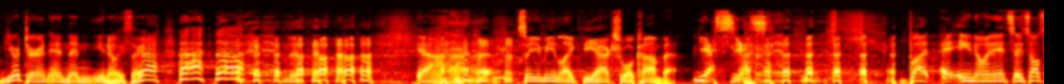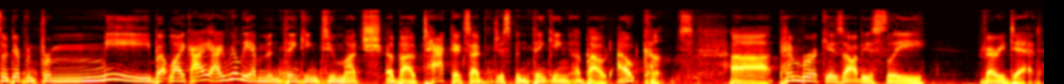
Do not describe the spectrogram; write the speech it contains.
your turn, and then you know it's like, ah, ah, ah. yeah, so you mean like the actual combat? Yes, yes. but uh, you know, and it's it's also different for me. But like, I, I really haven't been thinking too much about tactics. I've just been thinking about outcomes. Uh, Pembroke is obviously very dead,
